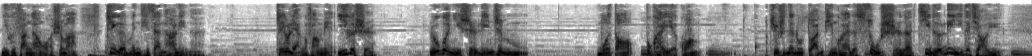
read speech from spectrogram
你会反感我是吗？这个问题在哪里呢？这有两个方面，一个是，如果你是临阵磨刀，不快也光，嗯，就是那种短平快的、速食的、既得利益的教育，嗯，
